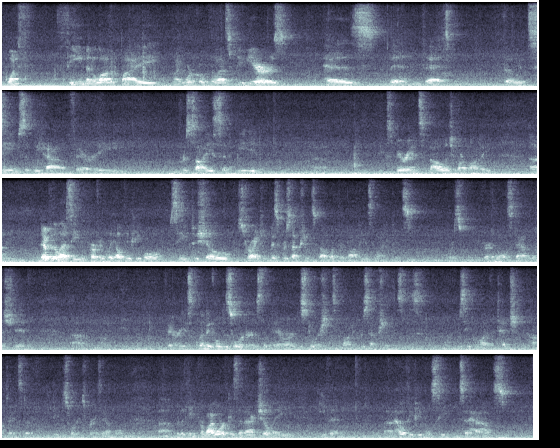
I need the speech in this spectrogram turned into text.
one theme in a lot of my, my work over the last few years has been that though it seems that we have very precise and immediate uh, experience, knowledge of our body, um, nevertheless, even perfectly healthy people seem to show striking misperceptions about what their body is like. It's, of course, very well established in, um, in various clinical disorders that there are distortions in body perception. This is receiving a lot of attention in the context of eating disorders, for example. Uh, but the theme for my work is that actually even uh, healthy people seem to have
